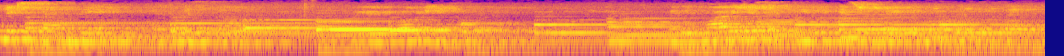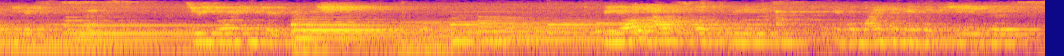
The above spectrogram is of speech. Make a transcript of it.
understanding, and wisdom for your glory. May the various activities related to this event and your success through your intervention. We all ask for this in the mighty name of Jesus.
